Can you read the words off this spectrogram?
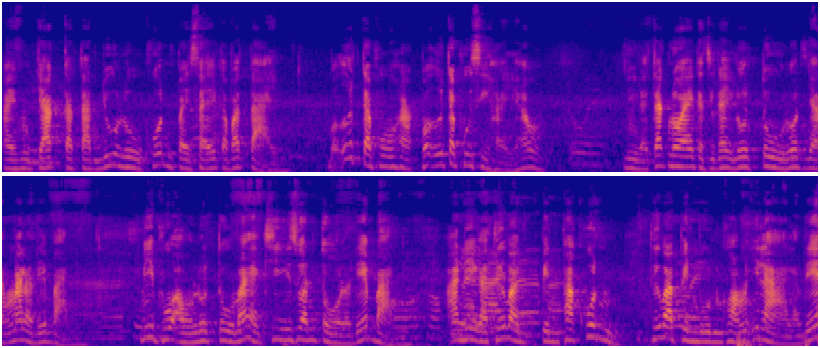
ให้หูจักกตัญญูลูกคุณไปใส่กับบ่ตายบ่อึดแต่ผู้หักบ่อึดแต่ผู้สิให้เฮาโดยนี่แหละจักหน้อยก็สิได้รถตู้รถหยังมาแล้วเด้บัดนี้ มีผู้เอารถตู้มาให้ขี่ส่วนตัวแล้วเด้บัดนี้อันนี้ก็ถือว่าเป็นพระคุณ ถือว่าเป็นบุญของอีหลาแล้วเด้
